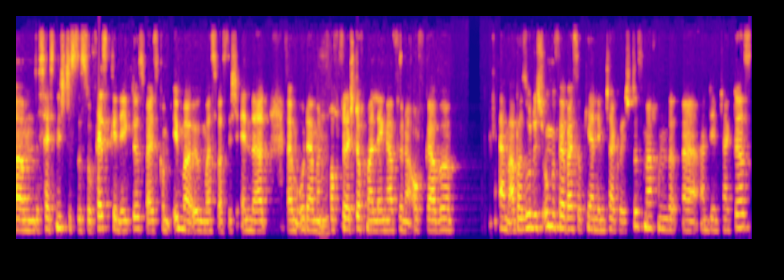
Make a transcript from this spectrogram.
Ähm, das heißt nicht, dass das so festgelegt ist, weil es kommt immer irgendwas, was sich ändert ähm, oder man mhm. braucht vielleicht doch mal länger für eine Aufgabe. Ähm, aber so, dass ich ungefähr weiß, okay, an dem Tag will ich das machen, äh, an dem Tag das.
